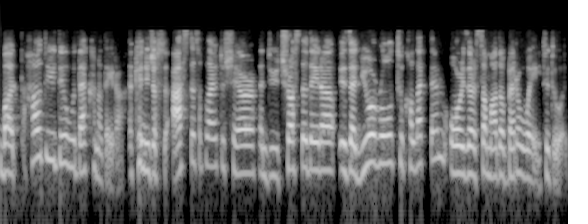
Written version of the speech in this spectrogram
But how do you deal with that kind of data? Can you just ask the supplier to share and do you trust the data? Is that your role to collect them or is there some other better way to do it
